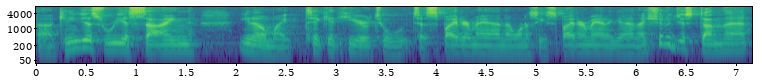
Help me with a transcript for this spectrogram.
Uh, can you just reassign, you know, my ticket here to, to Spider-Man? I want to see Spider-Man again. I should have just done that,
